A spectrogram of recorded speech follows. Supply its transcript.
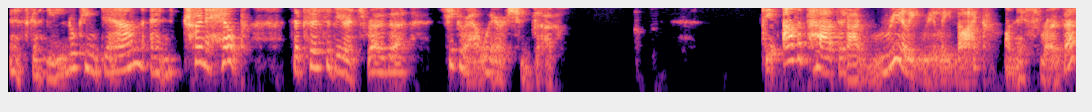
and it's going to be looking down and trying to help the Perseverance rover figure out where it should go. The other part that I really, really like on this rover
